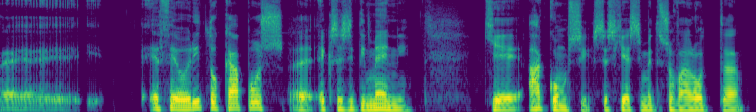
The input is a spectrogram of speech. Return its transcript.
ε, ε, θεωρεί το κάπως ε, εξεζητημένη και άκομψη σε σχέση με τη σοβαρότητα ε,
